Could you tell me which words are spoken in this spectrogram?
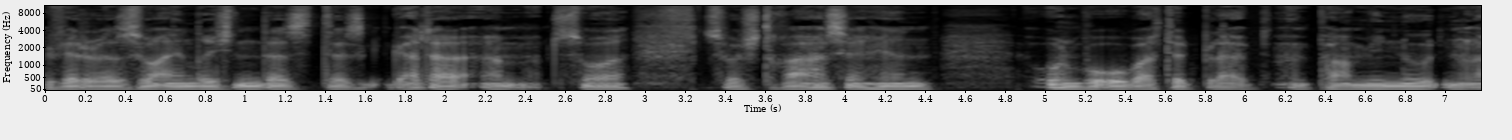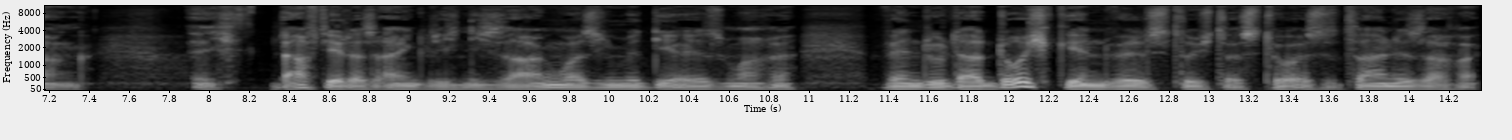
ich werde das so einrichten, dass das Gatter am Tor zur Straße hin unbeobachtet bleibt, ein paar Minuten lang. Ich darf dir das eigentlich nicht sagen, was ich mit dir jetzt mache. Wenn du da durchgehen willst durch das Tor, ist es deine Sache.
